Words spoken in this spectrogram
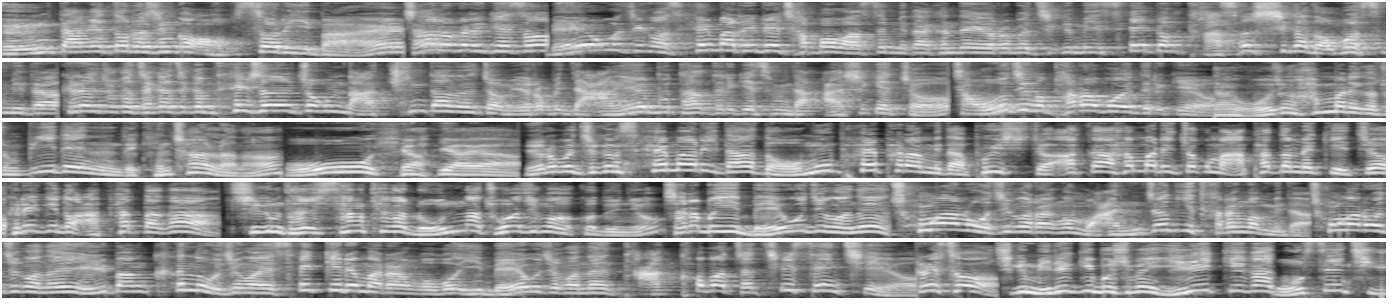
응 땅에 떨어진 거 없어 리발. 자 여러분 이렇게 해서 매오징어 3마리를 잡아왔습니다. 근데 여러분 지금이 새벽 5시가 넘었습니다. 그래가지고 제가 지금 텐션을 조금 낮춘다는 점 여러분 양해 부탁드리겠습니다. 아시 겠죠? 자 오징어 팔아 보여드릴게요. 야 오징어 한 마리가 좀 삐대 있는데 괜찮을라나? 오 야야야. 여러분 지금 세 마리 다 너무 팔팔합니다. 보이시죠? 아까 한 마리 조금 아팠던 렉기 있죠? 그래기도 아팠다가 지금 다시 상태가 론나 좋아진 것 같거든요? 자 여러분 이 매오징어는 총알 오징어랑은 완전히 다른 겁니다. 총알 오징어는 일반 큰 오징어의 새끼를 말하는 거고 이 매오징어는 다 커봤자 7cm예요. 그래서 지금 이래끼 보시면 이래끼가 5cm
